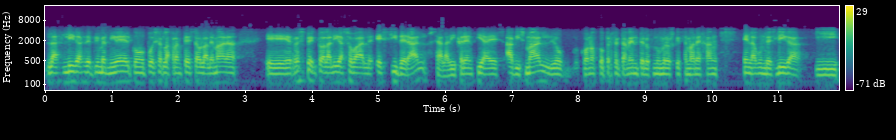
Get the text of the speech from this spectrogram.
las ligas de primer nivel, como puede ser la francesa o la alemana, eh, respecto a la Liga Sobal es sideral, o sea, la diferencia es abismal. Yo conozco perfectamente los números que se manejan en la Bundesliga y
